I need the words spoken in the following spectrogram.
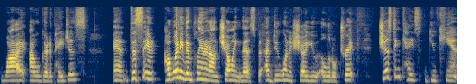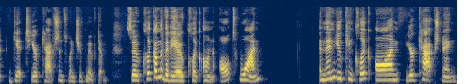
why I will go to pages. And this, I wasn't even planning on showing this, but I do want to show you a little trick just in case you can't get to your captions once you've moved them. So click on the video, click on Alt 1, and then you can click on your captioning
